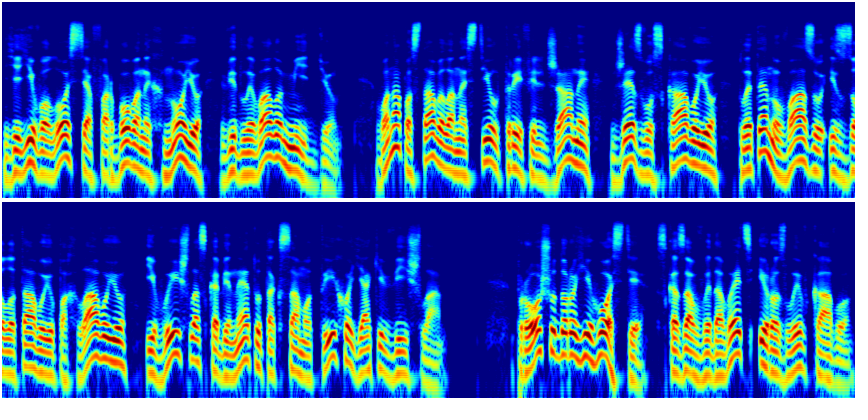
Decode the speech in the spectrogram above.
Її волосся, фарбоване хною, відливало міддю. Вона поставила на стіл три фільджани, джезву з кавою, плетену вазу із золотавою пахлавою і вийшла з кабінету так само тихо, як і ввійшла. Прошу, дорогі гості, сказав видавець і розлив каву.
